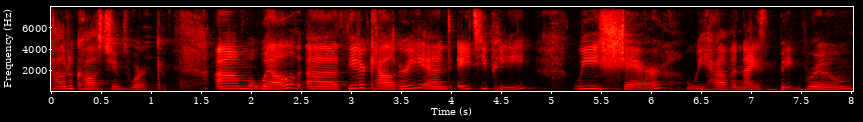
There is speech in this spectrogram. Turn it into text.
How do costumes work? Um, well, uh, Theatre Calgary and ATP, we share. We have a nice big room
